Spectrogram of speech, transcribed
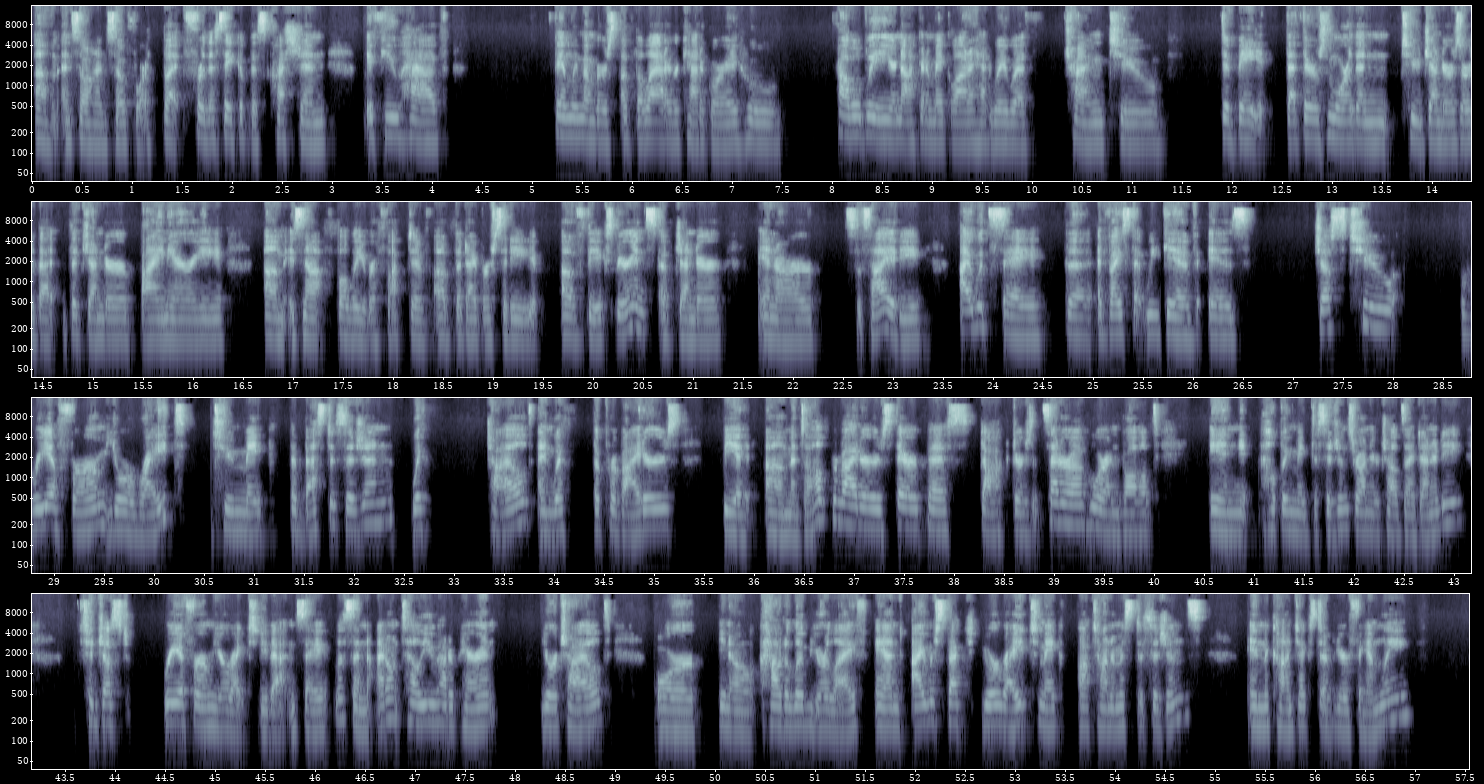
um, and so on and so forth but for the sake of this question if you have family members of the latter category who probably you're not going to make a lot of headway with trying to debate that there's more than two genders or that the gender binary um, is not fully reflective of the diversity of the experience of gender in our society. I would say the advice that we give is just to reaffirm your right to make the best decision with child and with the providers be it um, mental health providers therapists doctors etc who are involved in helping make decisions around your child's identity to just reaffirm your right to do that and say, listen, I don't tell you how to parent your child or, you know, how to live your life. And I respect your right to make autonomous decisions in the context of your family.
